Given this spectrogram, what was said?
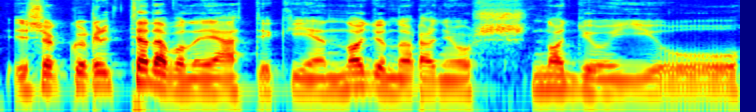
És akkor itt tele van a játék ilyen nagyon aranyos, nagyon jó,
